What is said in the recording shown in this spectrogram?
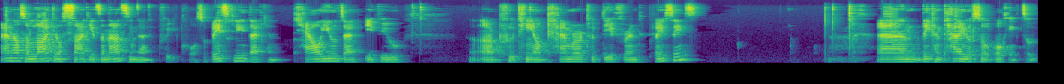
And also line of sight is another thing that's pretty cool. So basically that can tell you that if you are putting your camera to different places, and they can tell you, so okay, so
